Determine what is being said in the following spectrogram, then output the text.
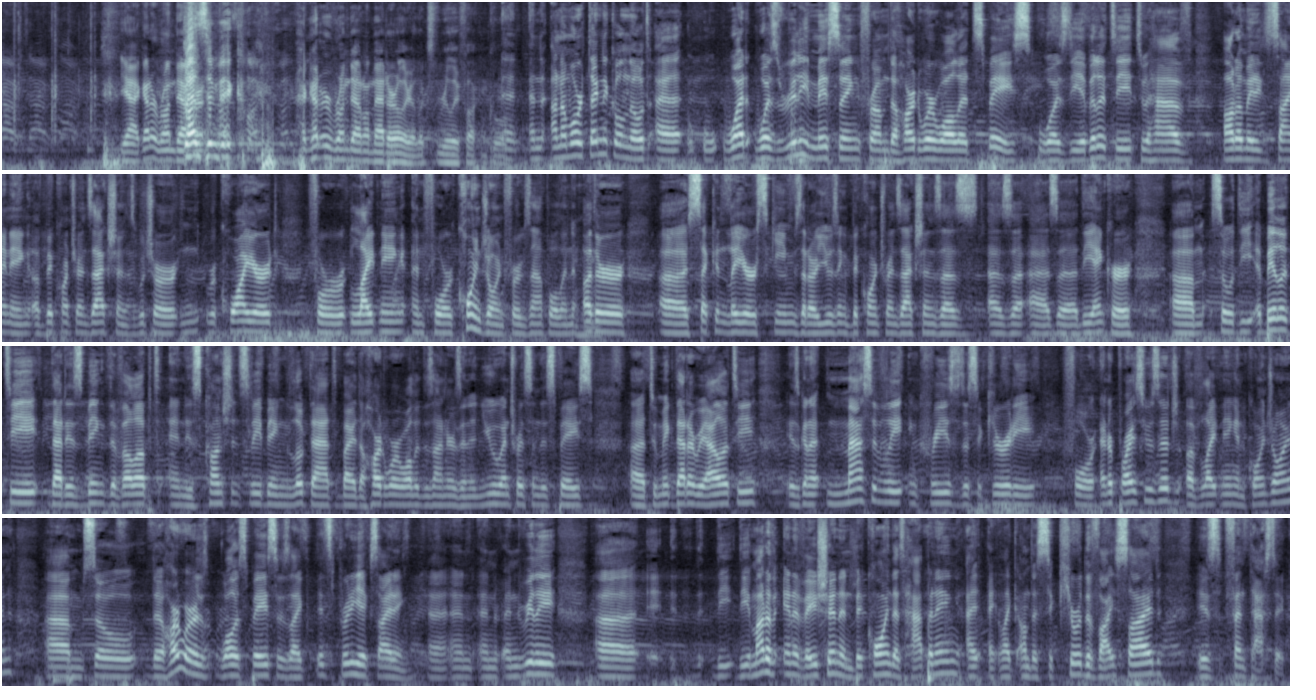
Yeah, I got to run down. Guns and Bitcoin. I got to run down on that earlier. It looks really fucking cool. And, and on a more technical note, uh, what was really missing from the hardware wallet space was the ability to have automated signing of Bitcoin transactions, which are n- required for Lightning and for CoinJoin, for example, and other uh, second layer schemes that are using Bitcoin transactions as as uh, as uh, the anchor. Um, so the ability that is being developed and is constantly being looked at by the hardware wallet designers and the new entrants in this space uh, to make that a reality is going to massively increase the security for enterprise usage of Lightning and CoinJoin. Um, so the hardware wallet space is like it's pretty exciting and and and really uh, the the amount of innovation in Bitcoin that's happening, I, I, like on the secure device side, is fantastic.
